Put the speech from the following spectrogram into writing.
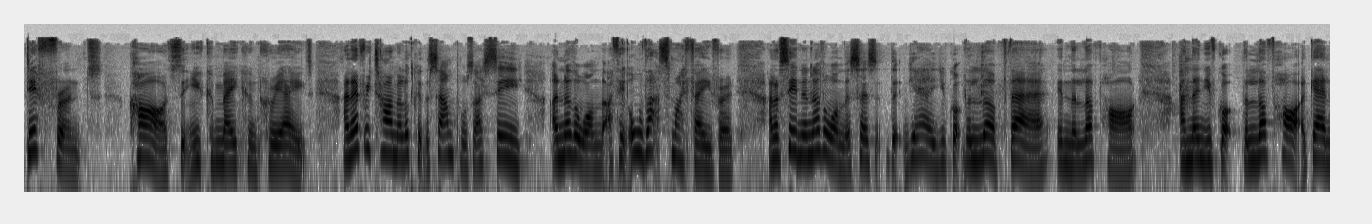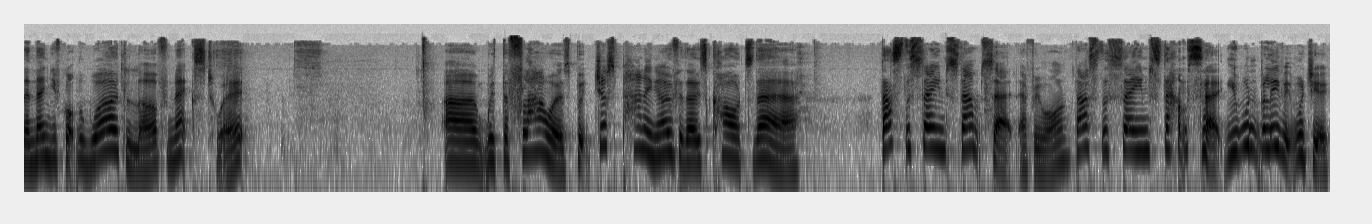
different cards that you can make and create. And every time I look at the samples, I see another one that I think, oh, that's my favourite. And I've seen another one that says that, yeah, you've got the love there in the love heart, and then you've got the love heart again, and then you've got the word love next to it. Uh, with the flowers, but just panning over those cards there, that's the same stamp set, everyone. That's the same stamp set. You wouldn't believe it, would you?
